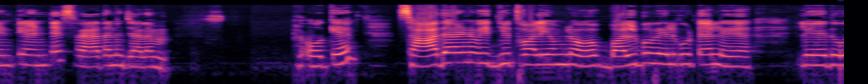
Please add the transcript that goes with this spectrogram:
ఏంటి అంటే స్వేదన జలం. ఓకే? సాధారణ విద్యుత్ వలయంలో బల్బు వెలుగుట లే లేదు.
